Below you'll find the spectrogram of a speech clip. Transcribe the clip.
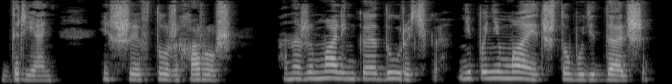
Дрянь. И шеф тоже хорош. Она же маленькая дурочка, не понимает, что будет дальше.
